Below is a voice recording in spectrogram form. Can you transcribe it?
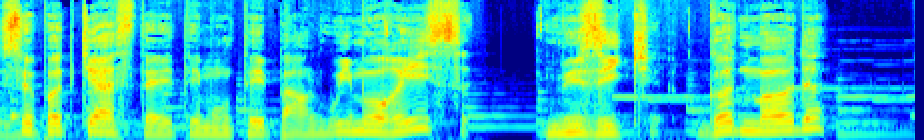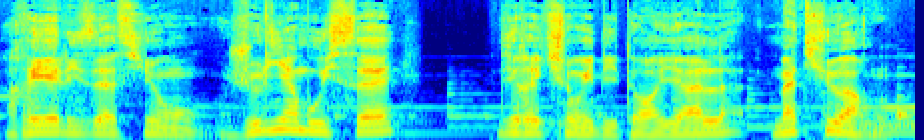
Ce podcast a été monté par Louis Maurice, musique Godmode, réalisation Julien Bouisset, direction éditoriale Mathieu Aron.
